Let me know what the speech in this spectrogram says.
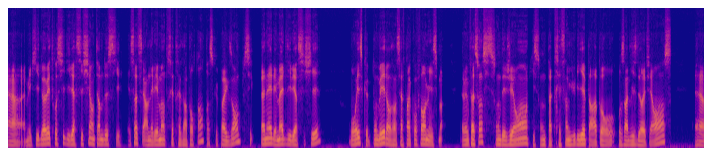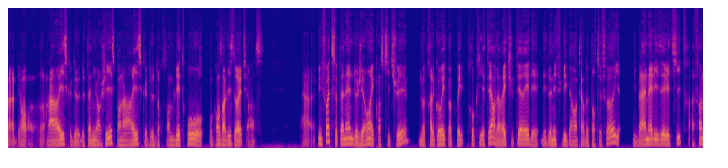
euh, mais qui doivent être aussi diversifiés en termes de style. Et ça, c'est un élément très très important parce que, par exemple, si le panel est mal diversifié, on risque de tomber dans un certain conformisme. De la même façon, si ce sont des gérants qui ne sont pas très singuliers par rapport aux, indices de référence, euh, on, a un risque de, panurgisme, on a un risque de, ressembler trop aux, grands indices de référence. Euh, une fois que ce panel de gérants est constitué, notre algorithme propriétaire va récupérer les données publiques d'inventaire de portefeuille, il va analyser les titres afin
